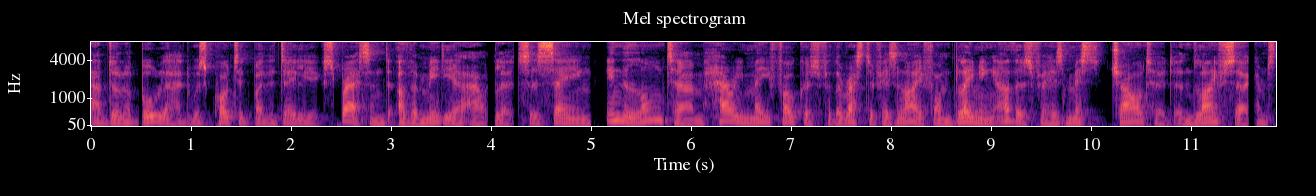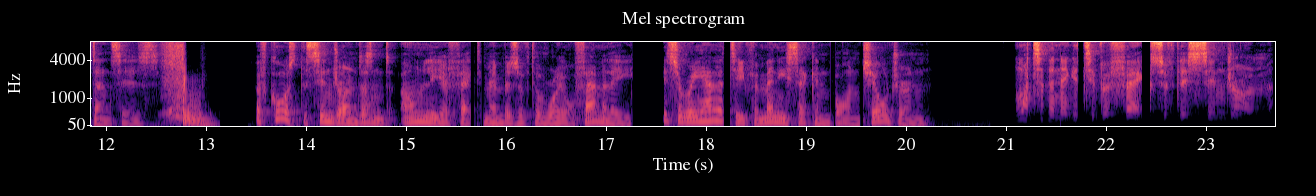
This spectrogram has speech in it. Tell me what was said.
Abdullah Boulad was quoted by the Daily Express and other media outlets as saying, In the long term, Harry may focus for the rest of his life on blaming others for his missed childhood and life circumstances. Of course, the syndrome doesn't only affect members of the royal family, it's a reality for many second born children. What are the negative effects of this syndrome?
